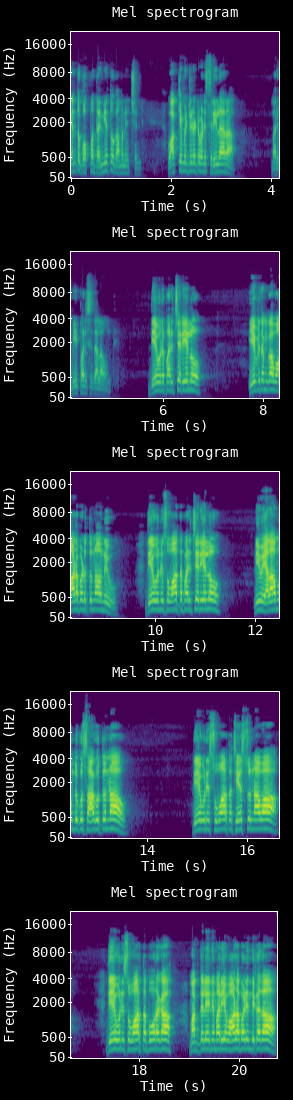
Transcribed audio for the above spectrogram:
ఎంత గొప్ప ధన్యతో గమనించండి. వాక్యం వింటున్నటువంటి స్త్రీలారా మరి మీ పరిస్థితి ఎలా ఉంది? దేవుని పరిచర్యలో ఏ విధంగా వాడబడుతున్నావు నువ్వు దేవుని సువార్త పరిచర్యలో నీవు ఎలా ముందుకు సాగుతున్నావు? దేవుని సువార్త చేస్తున్నావా? దేవుని సువార్త బోరగా మగ్ధలేని మరియ వాడబడింది కదా?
